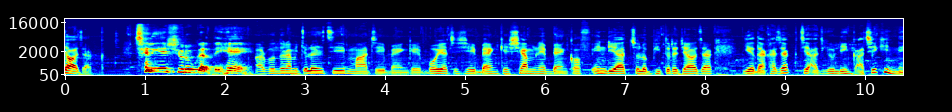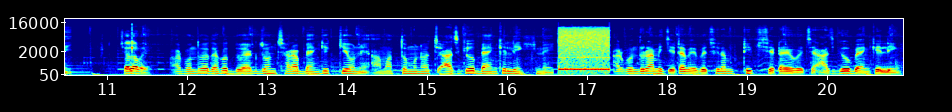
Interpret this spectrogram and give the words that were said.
যাওয়া যাক। চলিয়ে শুরু করতে হ্যাঁ। আর বন্ধুরা আমি চলে এসেছি মা যে ব্যাংকের বই আছে সেই ব্যাংকের সামনে ব্যাংক অফ ইন্ডিয়া চলো ভিতরে যাওয়া যাক গিয়ে দেখা যাক যে আজকেও লিঙ্ক আছে কি নেই। চলো ভাই। আর বন্ধুরা দেখো, দু একজন ছাড়া ব্যাংকে কেউ নেই। আমার তো মনে হচ্ছে আজকেও ব্যাংকে লিঙ্ক নেই। আর বন্ধুরা, আমি যেটা ভেবেছিলাম, ঠিক সেটাই হয়েছে। আজকেও ব্যাংকে লিঙ্ক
